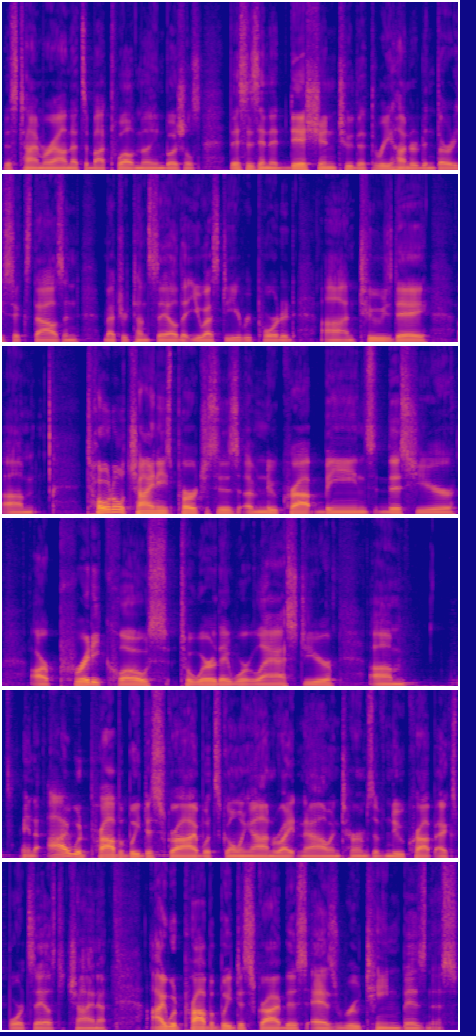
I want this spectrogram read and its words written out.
this time around. That's about 12 million bushels. This is in addition to the 336,000 metric ton sale that USDA reported on Tuesday. Um, total Chinese purchases of new crop beans this year are pretty close to where they were last year. Um, and I would probably describe what's going on right now in terms of new crop export sales to China. I would probably describe this as routine business.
